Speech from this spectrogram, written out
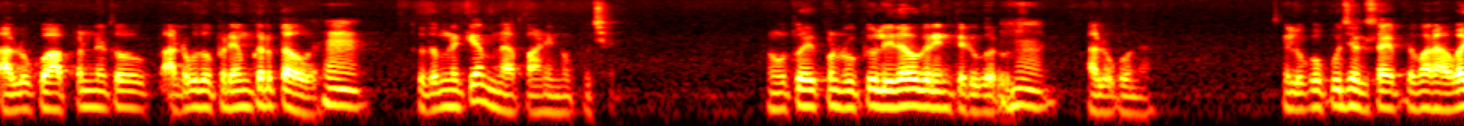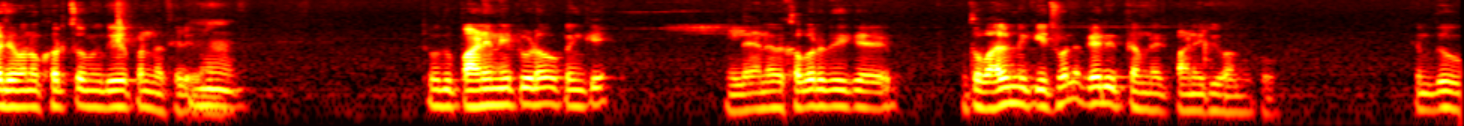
આ લોકો આપણને તો આટલો બધો પ્રેમ કરતા હોય તો તમને કેમ ના પાણીનું પૂછે? હું તો એક પણ રૂપિયો લીધા વગર ઇન્ટરવ્યૂ કરું છું આ લોકોના. એ લોકો પૂછે કે સાહેબ તમારા આવવા જવાનો ખર્ચો મેં એ પણ નથી લેવાનો. તો બધું પાણી નહીં પીવડાવો પિંકી એટલે એને ખબર હતી કે હું તો વાલ્મીકી છું ને કઈ રીતે તમને પાણી પીવાનું કહું? એમ બધું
